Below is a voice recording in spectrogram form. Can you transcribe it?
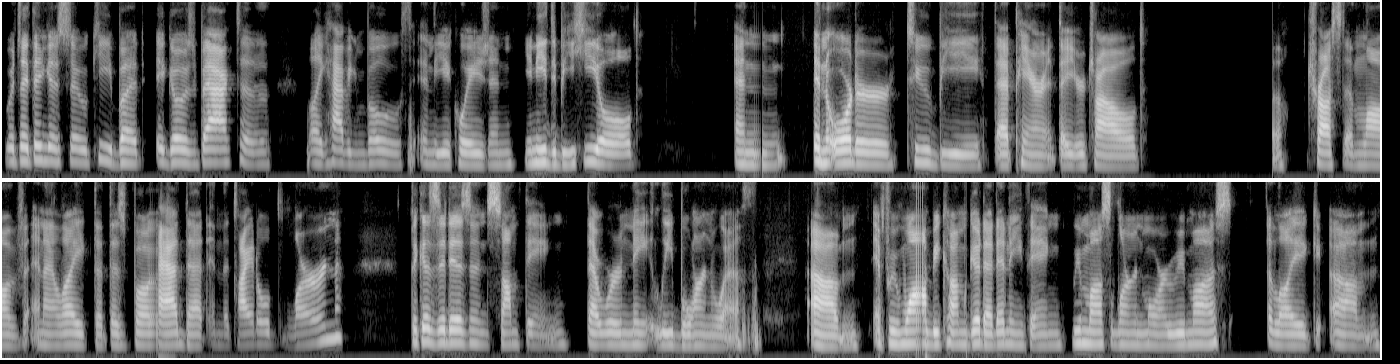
which i think is so key but it goes back to like having both in the equation. You need to be healed and in order to be that parent that your child uh, trust and love and i like that this book had that in the title learn because it isn't something that we're innately born with. Um, if we want to become good at anything, we must learn more. We must like um,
